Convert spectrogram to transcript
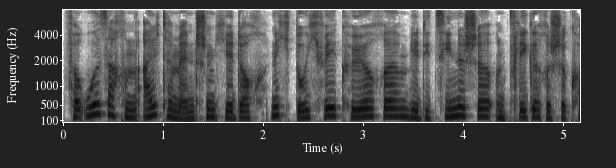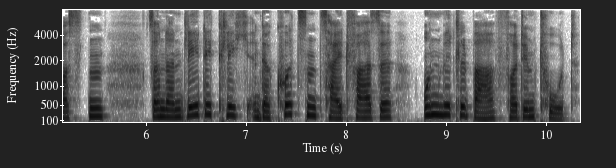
verursachen alte Menschen jedoch nicht durchweg höhere medizinische und pflegerische Kosten, sondern lediglich in der kurzen Zeitphase unmittelbar vor dem Tod.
